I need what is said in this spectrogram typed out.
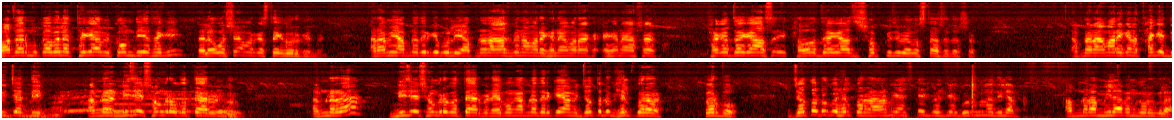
বাজার মোকাবেলার থেকে আমি কম দিয়ে থাকি, তাহলে অবশ্যই আমার কাছ থেকে গরু কিনবেন। আর আমি আপনাদেরকে বলি, আপনারা আসবেন আমার এখানে আমার এখানে আসার থাকার জায়গা আছে, খাওয়ার জায়গা আছে সব কিছু ব্যবস্থা আছে, দর্শক। আপনারা আমার এখানে থাকে দুই চার দিন, আপনারা নিজে সংগ্রহ করতে পারবেন গরু। আপনারা নিজে সংগ্রহ করতে পারবেন এবং আপনাদেরকে আমি যতটুকু হেল্প করার, করব, যতটুকু হেল্প করার, আমি আজকে যে গরুগুলো দিলাম, আপনারা মিলাবেন গরুগুলা।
